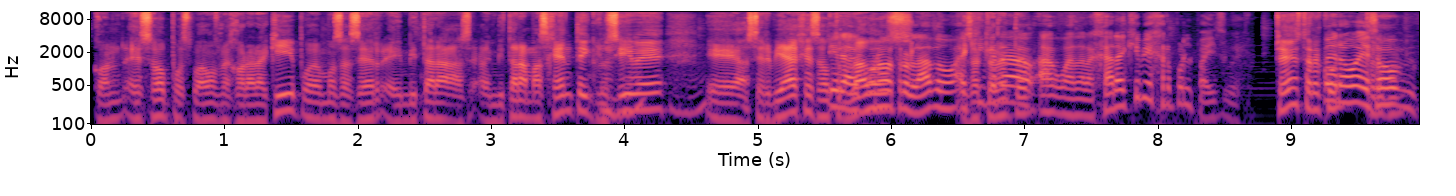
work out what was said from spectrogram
con eso pues podemos mejorar aquí, podemos hacer, eh, invitar, a, a invitar a más gente, inclusive eh, hacer viajes a otros a lados. otro lado. Hay que ir a, a Guadalajara. Hay que viajar por el país, güey. Sí, estará Pero eso cool.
